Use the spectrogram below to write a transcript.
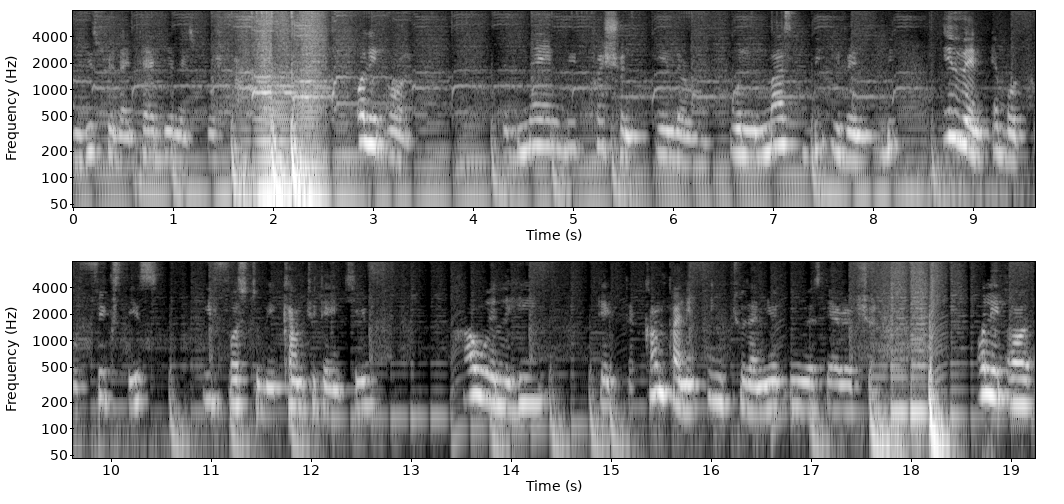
and this way the entire deal is pushed back. All in all, the main big question in the room will must be even be even able to fix this if forced to become Twitter in chief? How will he take the company into the new US direction. All in all,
